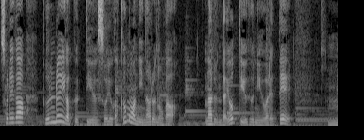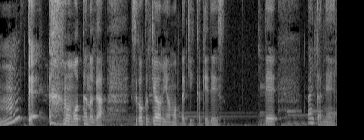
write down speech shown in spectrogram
それが分類学っていうそういう学問になるのがなるんだよっていうふうに言われてうーんって 思ったのがすごく興味を持ったきっかけです。でなんかね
